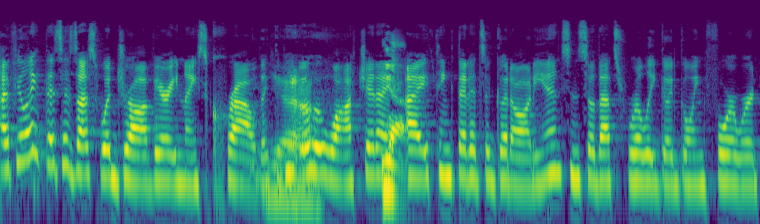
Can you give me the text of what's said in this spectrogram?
I feel like This Is Us would draw a very nice crowd. Like the people who watch it, I, Yeah. I think that it's a good audience. And so that's really good going forward,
